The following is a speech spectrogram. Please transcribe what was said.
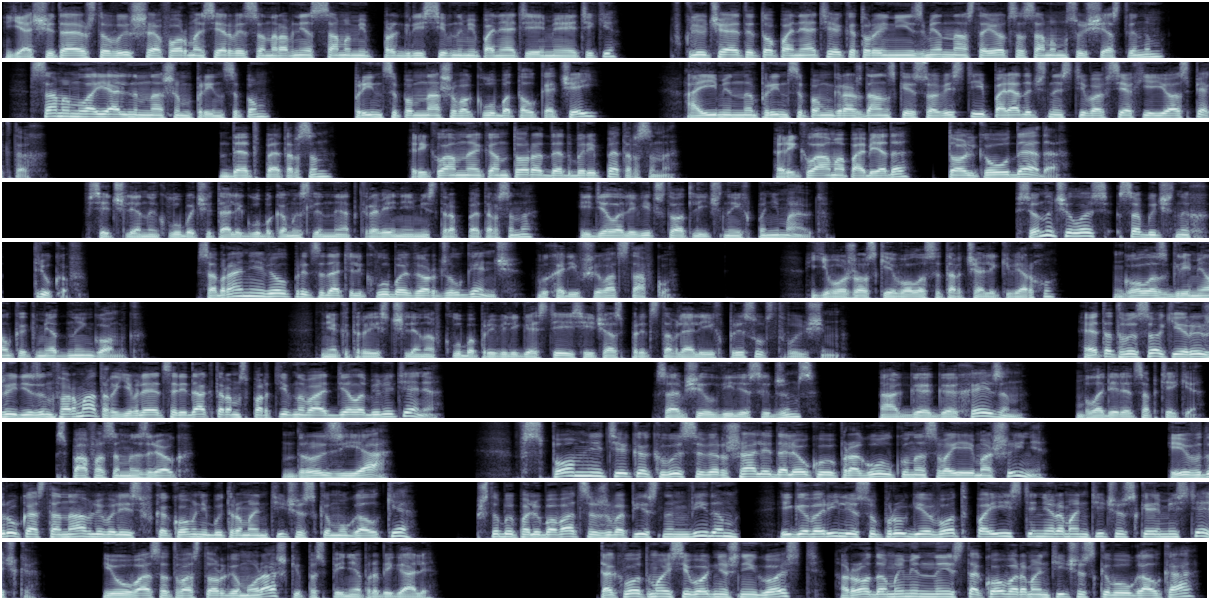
Я считаю, что высшая форма сервиса наравне с самыми прогрессивными понятиями этики включает и то понятие, которое неизменно остается самым существенным, самым лояльным нашим принципом, принципом нашего клуба толкачей, а именно принципом гражданской совести и порядочности во всех ее аспектах. Дэд Петерсон, рекламная контора Дэдбери Петерсона. Реклама победа только у Дэда. Все члены клуба читали глубокомысленные откровения мистера Петерсона и делали вид, что отлично их понимают. Все началось с обычных трюков. Собрание вел председатель клуба Вёрджил Генч, выходивший в отставку. Его жесткие волосы торчали кверху, голос гремел, как медный гонг. Некоторые из членов клуба привели гостей и сейчас представляли их присутствующим. Этот высокий рыжий дезинформатор является редактором спортивного отдела бюллетеня, сообщил Виллис и Джимс, а Г.Г. Хейзен, владелец аптеки, с пафосом изрек «Друзья, вспомните, как вы совершали далекую прогулку на своей машине и вдруг останавливались в каком-нибудь романтическом уголке, чтобы полюбоваться живописным видом и говорили супруге «вот поистине романтическое местечко», и у вас от восторга мурашки по спине пробегали. Так вот, мой сегодняшний гость, родом именно из такого романтического уголка,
